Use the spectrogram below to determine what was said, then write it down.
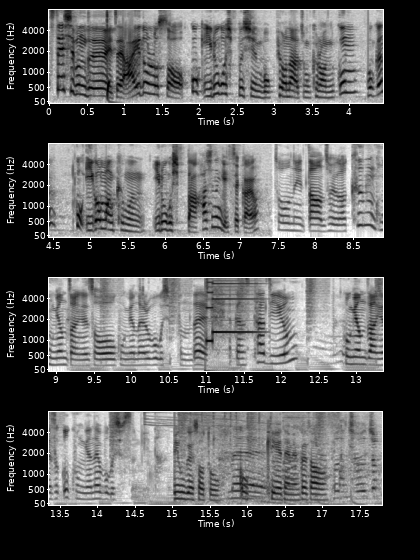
스테이시 분들 이제 아이돌로서 꼭 이루고 싶으신 목표나 좀 그런 꿈 혹은 꼭 이것만큼은 이루고 싶다 하시는 게 있을까요? 저는 일단 저희가 큰 공연장에서 공연을 해보고 싶은데 약간 스타디움 공연장에서 꼭 공연해보고 싶습니다. 미국에서도 네. 꼭 기회 되면 그죠? 저 조금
